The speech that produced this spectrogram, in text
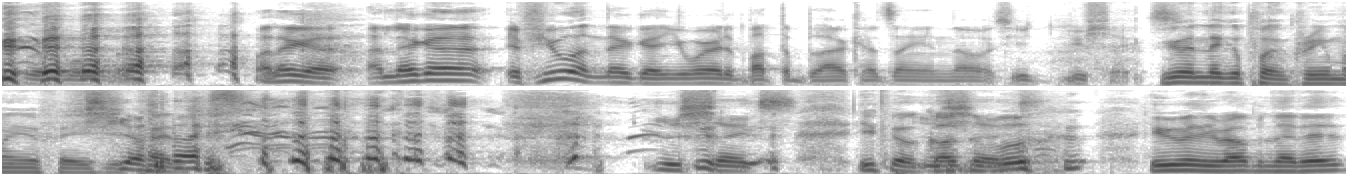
remover. My nigga, a nigga, if you a nigga and you worried about the blackheads on your nose, you, you shakes. You're a nigga putting cream on your face. You, Yo, kinda- you shakes. you feel You comfortable. you really rubbing that in?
